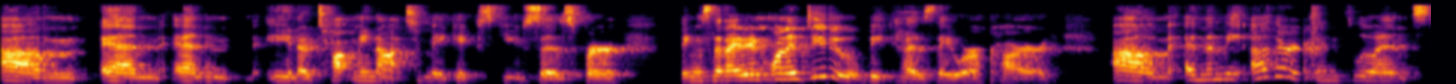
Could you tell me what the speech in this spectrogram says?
um, and and you know taught me not to make excuses for things that I didn't want to do because they were hard. Um, and then the other influence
